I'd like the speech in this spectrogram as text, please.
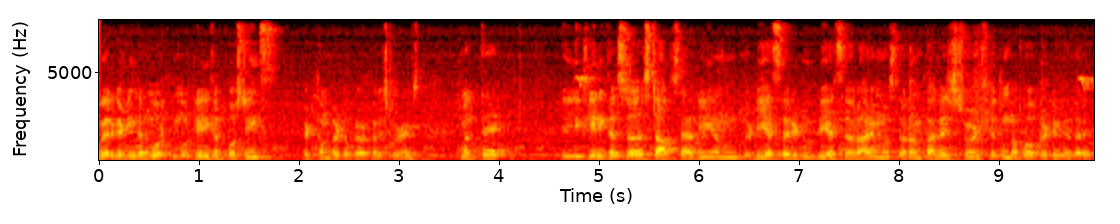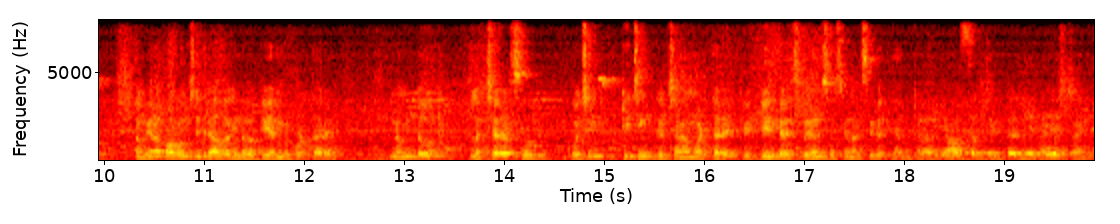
we are getting the more more clinical postings but compare to private college students ಮತ್ತು ಇಲ್ಲಿ ಕ್ಲಿನಿಕಲ್ ಸ್ಟಾಫ್ಸ್ ಆಗಲಿ ನಮ್ಮ D S sir D S sir R M S sir ನಮ್ಮ ಕಾಲೇಜ್ ಸ್ಟೂಡೆಂಟ್ಸ್ಗೆ ತುಂಬ ಕೋಆಪ್ರೇಟಿವ್ ಇದ್ದಾರೆ. ನಮಗೇನೋ ಪ್ರಾಬ್ಲಮ್ಸ್ ಇದ್ದರೆ ಅವಾಗಿಂದ ಅವಾಗ ಕ್ಲಿಯರ್ ಮಾಡಿಕೊಡ್ತಾರೆ ನಮ್ಮದು ಲೆಕ್ಚರರ್ಸು ಕೋಚಿಂಗ್ ಟೀಚಿಂಗ್ ಚೆನ್ನಾಗಿ ಮಾಡ್ತಾರೆ. ಕ್ಲಿನಿಕಲ್ ಎಕ್ಸ್ಪೀರಿಯನ್ಸು ಚೆನ್ನಾಗಿ ಸಿಗುತ್ತೆ ಅಂತ. ಯಾವ ಸಬ್ಜೆಕ್ಟಲ್ಲಿ ಹೈಯೆಸ್ಟ್ ರ್ಯಾಂಕ್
